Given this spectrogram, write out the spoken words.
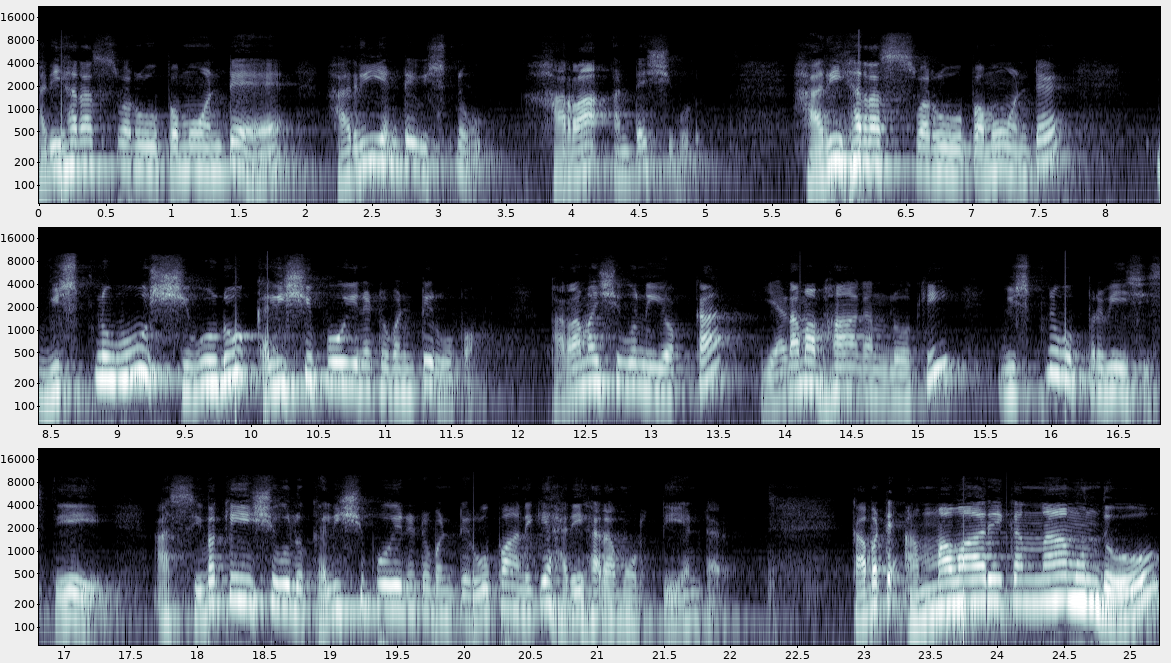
హరిహర స్వరూపము అంటే హరి అంటే విష్ణువు హర అంటే శివుడు. హరిహర స్వరూపము అంటే విష్ణువు శివుడు కలిసిపోయినటువంటి రూపం. పరమశివుని యొక్క ఎడమ భాగంలోకి విష్ణువు ప్రవేశిస్తే ఆ శివకేశవులు కలిసిపోయినటువంటి రూపానికి హరిహరమూర్తి అంటారు. కాబట్టి అమ్మవారి కన్నా ముందు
